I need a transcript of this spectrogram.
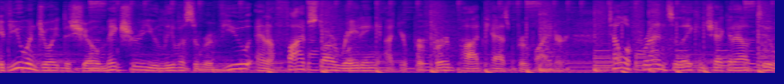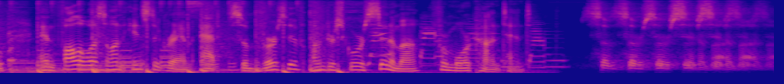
If you enjoyed the show, make sure you leave us a review and a five star rating at your preferred podcast provider. Tell a friend so they can check it out too. And follow us on Instagram at subversive underscore cinema for more content. Subversive cinema.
